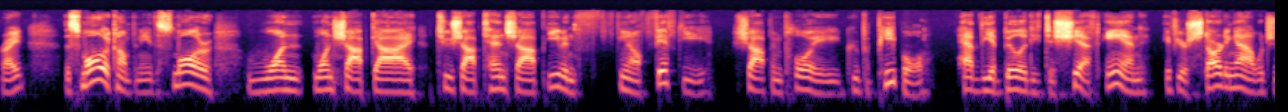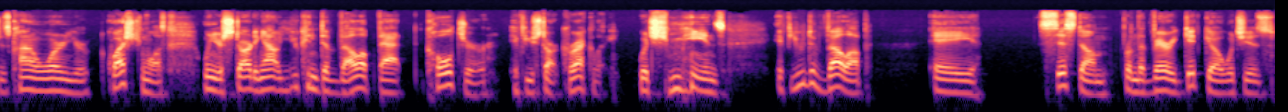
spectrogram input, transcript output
right? The smaller company, the smaller one one shop guy, two shop, ten shop, even you know fifty shop employee group of people have the ability to shift. And if you're starting out, which is kind of where your question was, when you're starting out, you can develop that culture if you start correctly which means if you develop a system from the very get go, which is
